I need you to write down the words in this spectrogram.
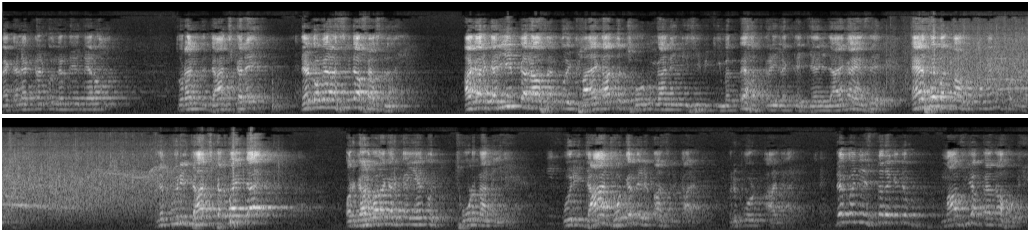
मैं कलेक्टर को निर्देश दे रहा हूँ तुरंत जाँच करें। देखो, मेरा सीधा फैसला है। अगर गरीब का राशन कोई खाएगा तो छोड़ूँगा नहीं, किसी भी कीमत पे हथकड़ी लग के जेल जाएगा। ऐसे ऐसे बदमाशों को मैं नहीं छोड़ूँगा। ये पूरी जाँच करवाई जाए। और गड़बड़ अगर कहीं है तो छोड़ना नहीं है। पूरी जाँच होकर मेरे पास रिकॉर्ड रिपोर्ट आ जाए। देखो जी, इस तरह के जो माफिया पैदा हो गए,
